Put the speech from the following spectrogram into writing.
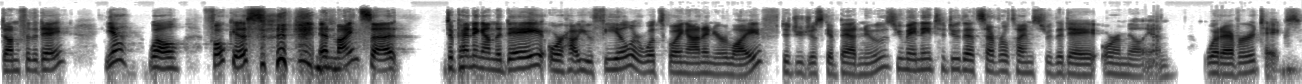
done for the day. Yeah, well, focus and mm-hmm. mindset, depending on the day or how you feel or what's going on in your life. Did you just get bad news? You may need to do that several times through the day or a million whatever it takes.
